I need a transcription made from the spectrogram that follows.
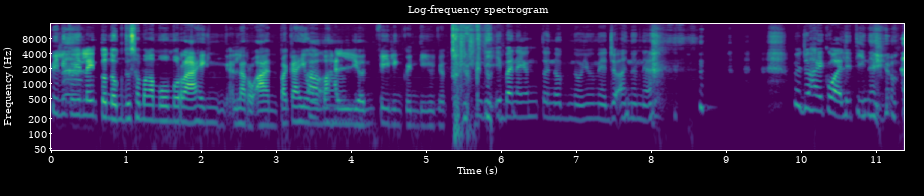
Feeling ko yun lang yung tunog dun sa mga mumurahing laruan. Pagka yung mahal Oo. yun, feeling ko hindi yun yung tunog Hindi, iba na yung tunog 'no, yung medyo ano na, medyo high quality na yun.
